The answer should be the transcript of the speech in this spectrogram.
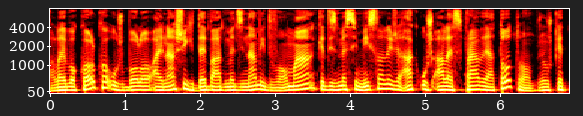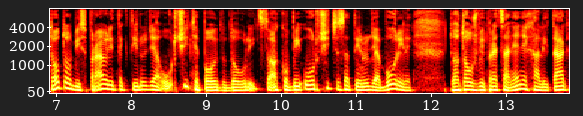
lebo koľko už bolo aj našich debát medzi nami dvoma, kedy sme si mysleli, že ak už ale spravia toto, že už keď toto by spravili, tak tí ľudia určite pôjdu do ulic. To ako by určite sa tí ľudia búrili. Toto už by predsa nenechali tak.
